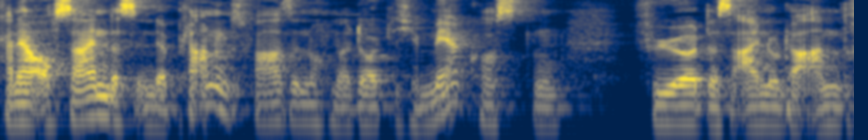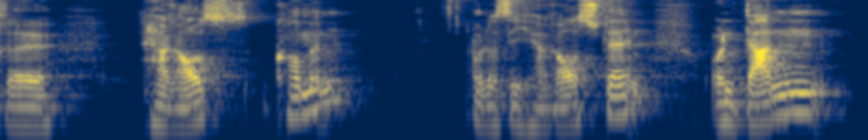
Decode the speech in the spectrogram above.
Kann ja auch sein, dass in der Planungsphase nochmal deutliche Mehrkosten für das ein oder andere herauskommen oder sich herausstellen und dann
